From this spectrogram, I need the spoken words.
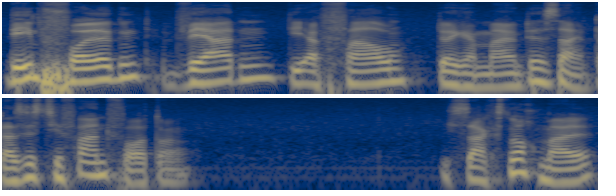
dem folgend werden die Erfahrungen der Gemeinde sein. Das ist die Verantwortung. Ich sage es nochmal,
